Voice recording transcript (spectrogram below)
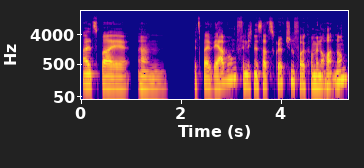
als bei, ähm, als bei Werbung finde ich eine Subscription vollkommen in Ordnung.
